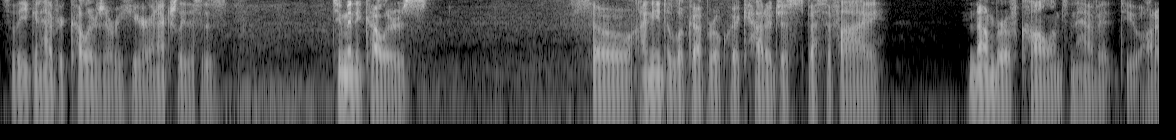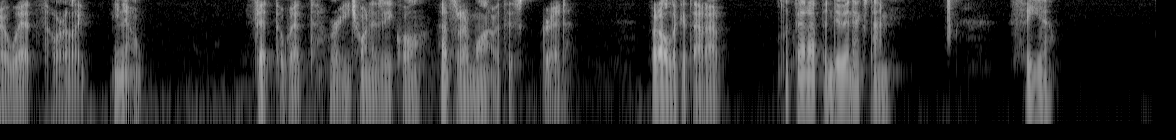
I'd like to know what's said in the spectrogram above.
so that you can have your colors over here. And actually, this is too many colors. So I need to look up real quick how to just specify number of columns and have it do auto width or like, you know, fit the width where each one is equal. That's what I want with this grid. But I'll look at that up. Look that up and do it next time. See ya.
